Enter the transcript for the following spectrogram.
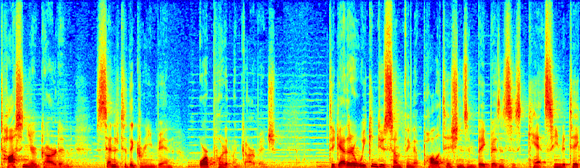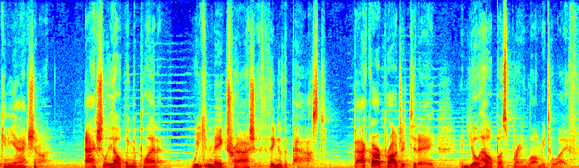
toss in your garden, send it to the green bin, or put it in the garbage. Together, we can do something that politicians and big businesses can't seem to take any action on actually helping the planet. We can make trash a thing of the past. Back our project today, and you'll help us bring Lomi to life.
